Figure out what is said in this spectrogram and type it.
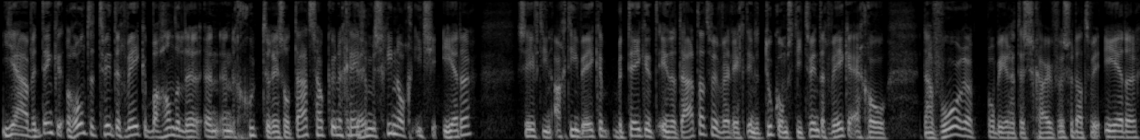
Ja, we denken rond de 20 weken behandelen een, een goed resultaat zou kunnen geven. Misschien nog ietsje eerder. 17, 18 weken betekent inderdaad dat we wellicht in de toekomst die 20 weken echo naar voren proberen te schuiven, zodat we eerder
